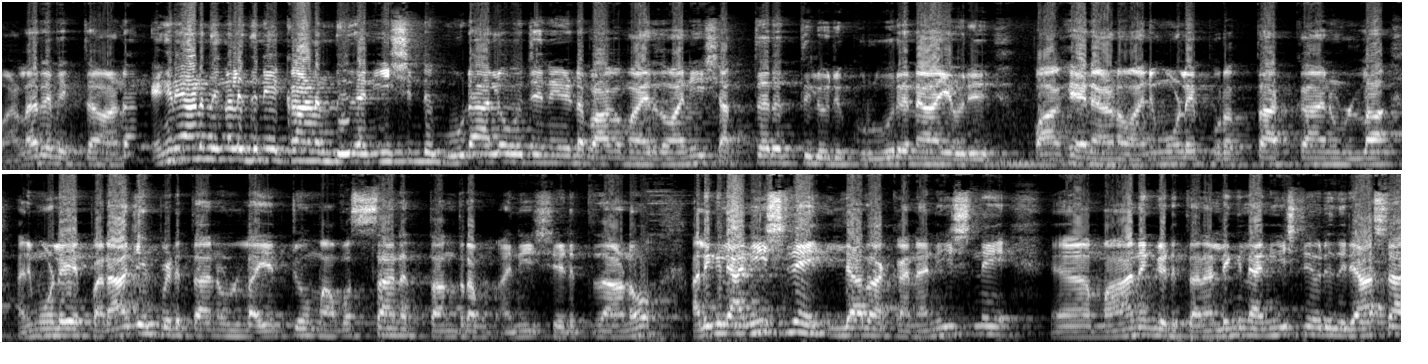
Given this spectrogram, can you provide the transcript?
വളരെ വ്യക്തമാണ്. എങ്ങനെയാണ് നിങ്ങൾ ഇതിനെ കാണുന്നത്? ഇത് അനീഷിന്റെ ഗൂഢാലോചനയുടെ ഭാഗമായിരുന്നു. അനീഷ് അത്തരത്തിൽ ഒരു ക്രൂരനായ ഒരു പകയനാണോ? അനുമോളെ പുറത്താക്കാനുള്ള അനുമോളെ പരാജയപ്പെടുത്താനുള്ള ഏറ്റവും അവസാന തന്ത്രം അനീഷ് എടുത്തതാണോ? അല്ലെങ്കിൽ അനീഷിനെ ഇല്ലാതാക്കാൻ അനീഷിനെ മാനം കെടുത്താൻ അല്ലെങ്കിൽ അനീഷിനെ ഒരു നിരാശാ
